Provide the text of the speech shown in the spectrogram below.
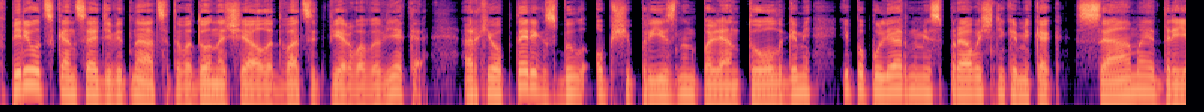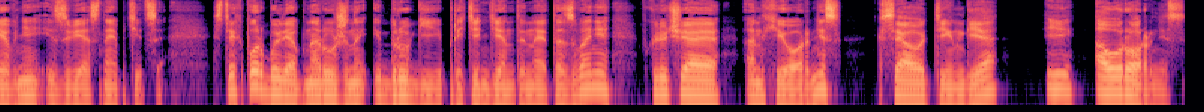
В период с конца XIX до начала XXI века археоптерикс был общепризнан палеонтологами и популярными справочниками как самая древняя известная птица. С тех пор были обнаружены и другие претенденты на это звание, включая Анхиорнис, Ксяотингия и Аурорнис.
